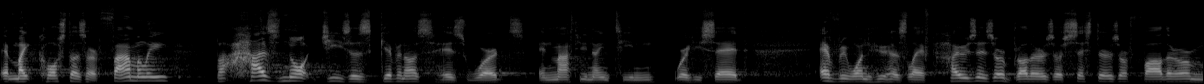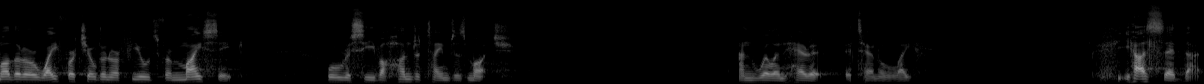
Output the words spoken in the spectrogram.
It might cost us our family. But has not Jesus given us his words in Matthew 19, where he said, Everyone who has left houses or brothers or sisters or father or mother or wife or children or fields for my sake will receive a hundred times as much and will inherit eternal life. He has said that.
